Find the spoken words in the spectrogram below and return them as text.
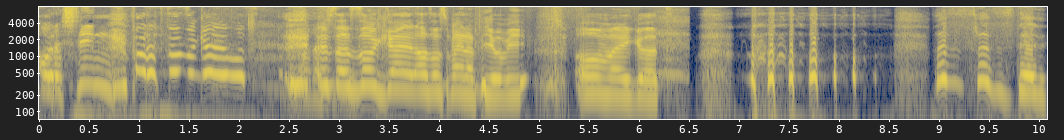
Oh, das stinkt. Boah, das sah so geil aus. das sah so geil aus aus meiner POV. Oh mein Gott. Was ist, was ist denn?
